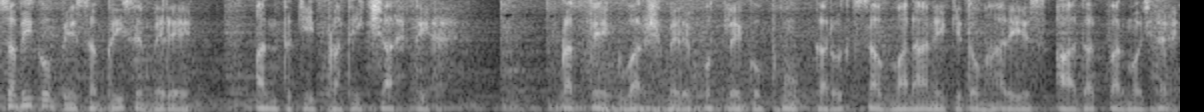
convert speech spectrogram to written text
सभी को बेसब्री से मेरे अंत की प्रतीक्षा रहती है। प्रत्येक वर्ष मेरे पुतले को फूंक कर उत्सव मनाने की तुम्हारी इस आदत पर मुझे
